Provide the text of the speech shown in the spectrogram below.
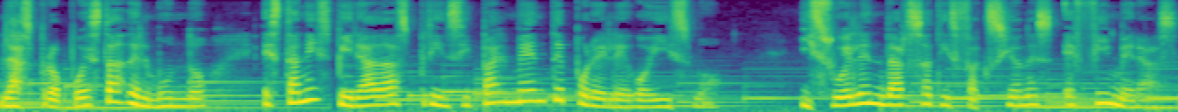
Las propuestas del mundo están inspiradas principalmente por el egoísmo y suelen dar satisfacciones efímeras,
